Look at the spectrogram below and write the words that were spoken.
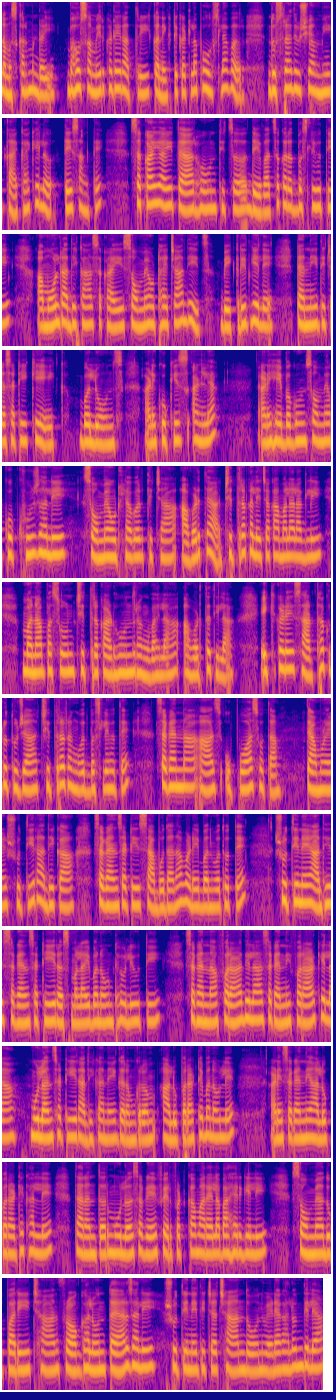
नमस्कार मंडळी. भाऊ समीरकडे रात्री कनेक्टिकटला पोहोचल्यावर दुसऱ्या दिवशी आम्ही काय काय केलं ते सांगते. सकाळी आई तयार होऊन तिचं देवाचं करत बसली होती. अमोल राधिका सकाळी सौम्य उठायच्या आधीच बेकरीत गेले. त्यांनी तिच्यासाठी केक बलून्स आणि कुकीज आणल्या. आणि हे बघून सौम्या खूप खुश झाली. सौम्या उठल्यावर तिच्या आवडत्या चित्रकलेच्या कामाला लागली. मनापासून चित्र काढून रंगवायला आवडतं तिला. एकीकडे सार्थक ऋतुजा चित्र रंगवत बसले होते. सगळ्यांना आज उपवास होता. त्यामुळे श्रुती राधिका सगळ्यांसाठी साबुदाना वडे बनवत होते. श्रुतीने आधीच सगळ्यांसाठी रसमलाई बनवून ठेवली होती. सगळ्यांना फराळ दिला. सगळ्यांनी फराळ केला. मुलांसाठी राधिकाने गरम गरम आलू पराठे बनवले. आणि सगळ्यांनी आलू पराठे खाल्ले. त्यानंतर मुलं सगळे फेरफटका मारायला बाहेर गेली. सौम्या दुपारी छान फ्रॉक घालून तयार झाली. श्रुतीने तिच्या छान दोन वेण्या घालून दिल्या.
